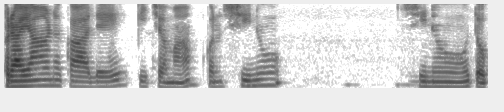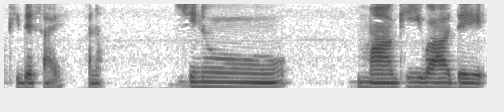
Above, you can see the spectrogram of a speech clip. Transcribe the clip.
プラヤーナカーレピチャマ、この死ぬ死ぬ時でさえかな。死ぬ間際で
